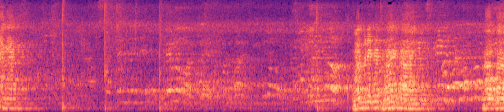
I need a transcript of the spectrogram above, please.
minute and 30 seconds. One minute and 29. Raba.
